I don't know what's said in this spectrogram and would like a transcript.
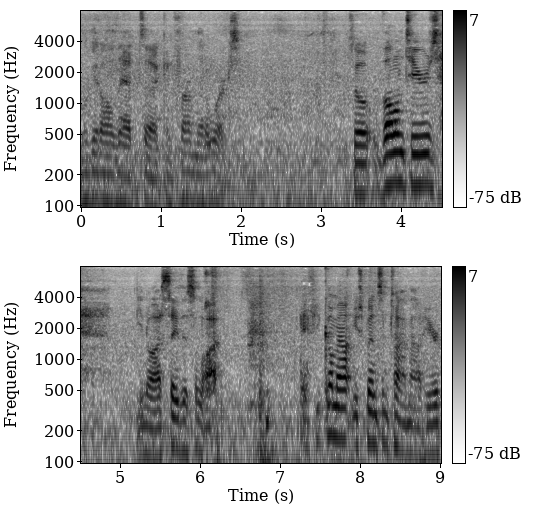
We'll get all that uh, confirmed that it works. So volunteers, you know, I say this a lot. If you come out and you spend some time out here,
